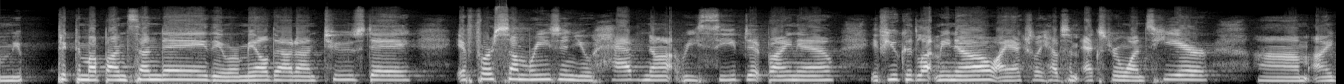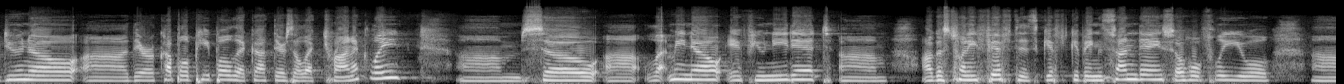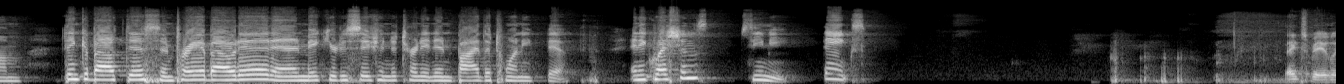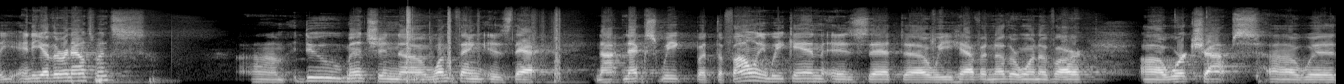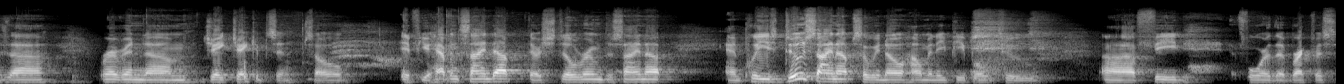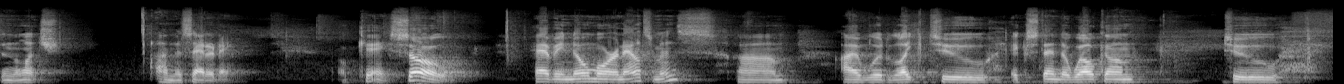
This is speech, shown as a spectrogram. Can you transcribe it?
Um, You picked them up on Sunday, they were mailed out on Tuesday. If for some reason you have not received it by now, if you could let me know, I actually have some extra ones here. Um, I do know uh, there are a couple of people that got theirs electronically. Um, So uh, let me know if you need it. Um, August 25th is Gift Giving Sunday, so hopefully you will um, think about this and pray about it and make your decision to turn it in by the 25th. Any questions? See me. Thanks. Thanks, Bailey. Any other announcements? Um, Do mention, uh, one thing is that, not next week, but the following weekend, is that uh, we have another one of our uh, workshops uh, with uh, Reverend um, Jake Jacobson. So if you haven't signed up, there's still room to sign up. And please do sign up so we know how many people to uh, feed for the breakfast and the lunch on the Saturday. Okay, so, having no more announcements, um, I would like to extend a welcome to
